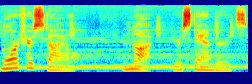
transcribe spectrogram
more of your style, not your standards.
